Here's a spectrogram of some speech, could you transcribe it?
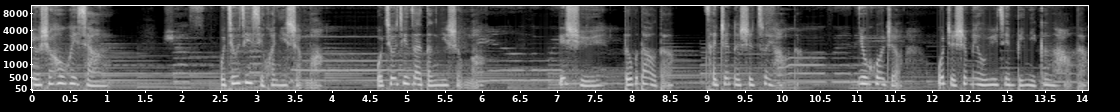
有时候会想，我究竟喜欢你什么？我究竟在等你什么？也许得不到的，才真的是最好的。又或者，我只是没有遇见比你更好的。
